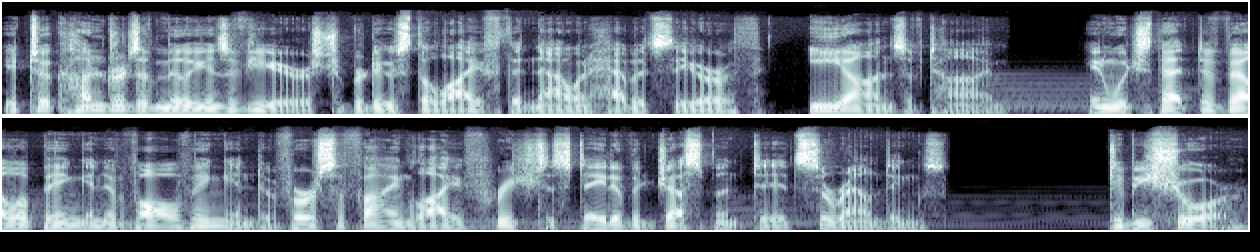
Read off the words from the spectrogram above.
it took hundreds of millions of years to produce the life that now inhabits the earth, eons of time, in which that developing and evolving and diversifying life reached a state of adjustment to its surroundings. To be sure,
